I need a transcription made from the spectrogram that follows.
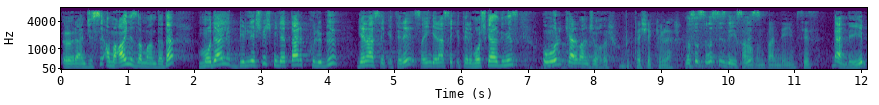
öğrencisi ama aynı zamanda da Model Birleşmiş Milletler Kulübü Genel Sekreteri, Sayın Genel Sekreterim hoş geldiniz. Umur Kervancıoğlu. Hoş bulduk. Teşekkürler. Nasılsınız? Siz de Sağ iyisiniz. olun. Ben de iyiyim. Siz? Ben de iyiyim.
